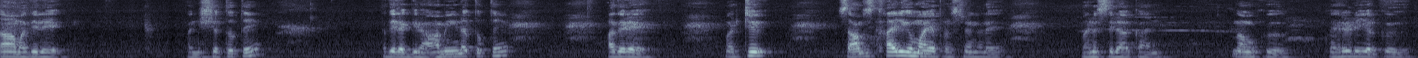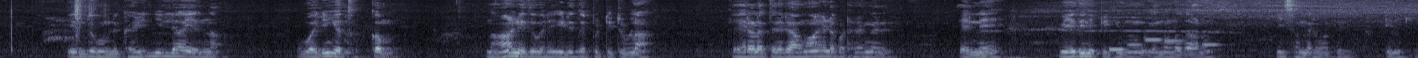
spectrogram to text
നാം അതിലെ മനുഷ്യത്വത്തെ അതിലെ ഗ്രാമീണത്വത്തെ അതിലെ മറ്റ് സാംസ്കാരികമായ പ്രശ്നങ്ങളെ മനസ്സിലാക്കാൻ നമുക്ക് കേരളീയർക്ക് എന്തുകൊണ്ട് കഴിഞ്ഞില്ല എന്ന വലിയ ദുഃഖം നാളിതുവരെ എഴുതപ്പെട്ടിട്ടുള്ള കേരളത്തിലെ രാമായണ പഠനങ്ങൾ എന്നെ വേദനിപ്പിക്കുന്നു എന്നുള്ളതാണ് ഈ സന്ദർഭത്തിൽ എനിക്ക്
